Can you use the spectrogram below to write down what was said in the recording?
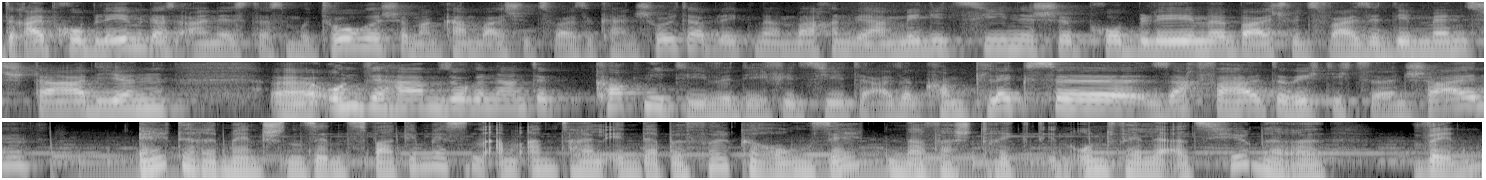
drei Probleme. Das eine ist das motorische. Man kann beispielsweise keinen Schulterblick mehr machen. Wir haben medizinische Probleme, beispielsweise Demenzstadien. Äh, und wir haben sogenannte kognitive Defizite, also komplexe Sachverhalte richtig zu entscheiden. Ältere Menschen sind zwar gemessen am Anteil in der Bevölkerung seltener verstrickt in Unfälle als jüngere, wenn,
